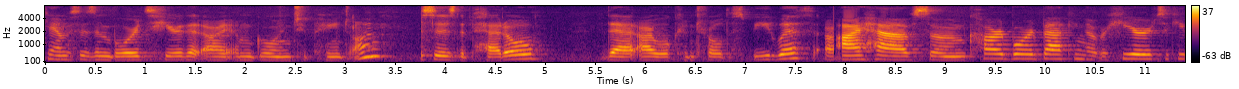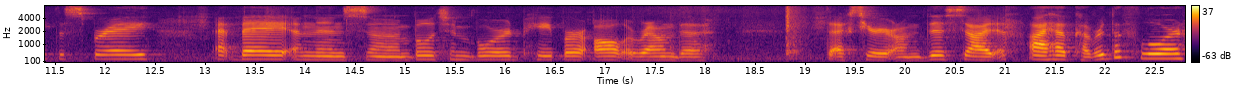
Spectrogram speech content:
canvases and boards here that I am going to paint on. This is the pedal that I will control the speed with. I have some cardboard backing over here to keep the spray at bay and then some bulletin board paper all around the the exterior on this side. I have covered the floor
